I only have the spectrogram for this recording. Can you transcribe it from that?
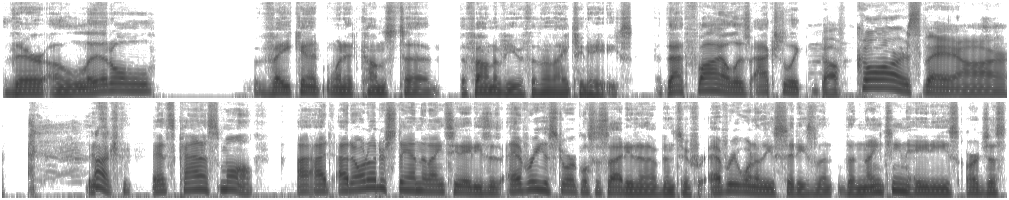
they're a little vacant when it comes to the Fountain of Youth in the 1980s. That file is actually. Of course they are. it's, it's kind of small. I, I, I don't understand the 1980s. Is every historical society that I've been to for every one of these cities, the, the 1980s are just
